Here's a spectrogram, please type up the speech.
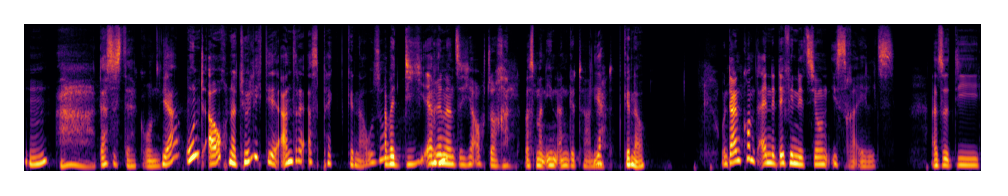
Mhm. Ah, das ist der Grund. Ja, und auch natürlich der andere Aspekt genauso. Aber die erinnern mhm. sich ja auch daran, was man ihnen angetan ja, hat. Ja, genau. Und dann kommt eine Definition Israels. Also die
